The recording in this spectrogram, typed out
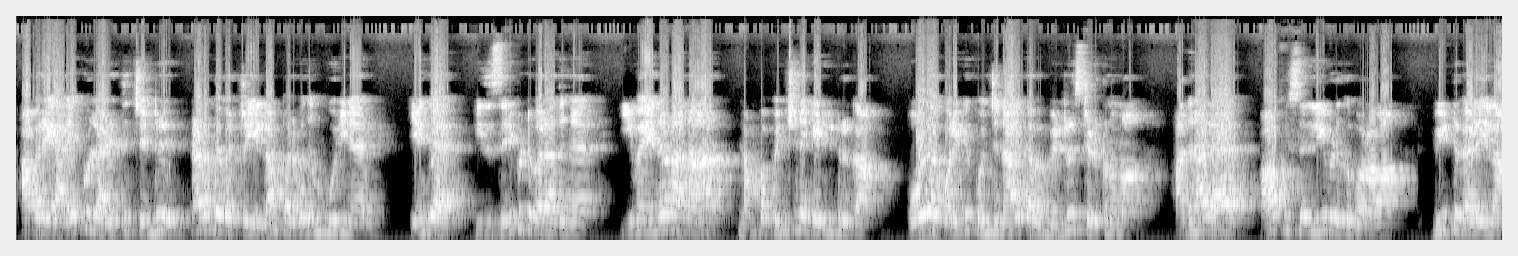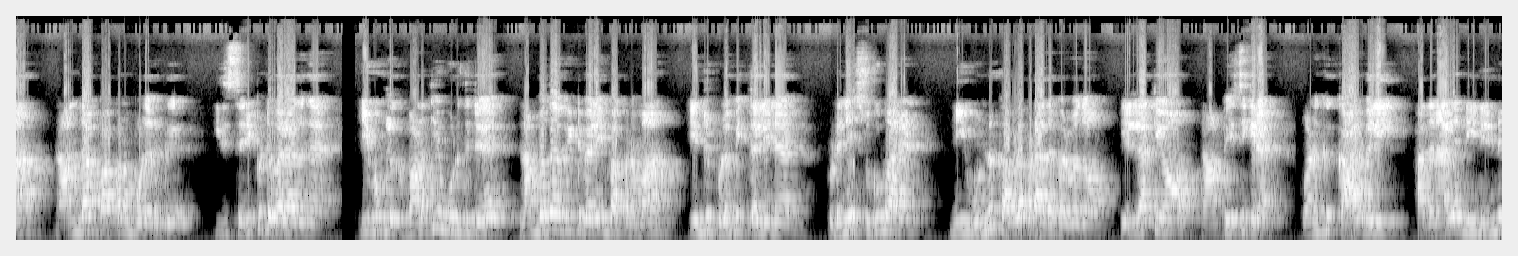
அவரை அறைக்குள் அழைத்துச் சென்று நடந்தவற்றை எல்லாம் பர்வதம் கூறினர். எங்க? இது சரிப்பட்டு வராதுங்க. இவன் என்னடானா நம்ம பென்ஷனை கேட்டுக்கிட்டு இருக்கான். போதா குறைக்கு கொஞ்ச நாளைக்கு அவ பெட் ரெஸ்ட் எடுக்கணுமா? அதனால ஆபீஸ்ல லீவ் எடுக்க போறாளாம். வீட்டு வேலையெல்லாம் நான் தான் பாக்கணும் போல இருக்கு. இது சரிப்பட்டு வராதுங்க. இவங்களுக்கு பணத்தையும் கொடுத்துட்டு நம்ம தான் வீட்டு வேலையும் பாக்கணுமா என்று புலம்பி தள்ளினர். உடனே சுகுமாரன் நீ ஒண்ணும் கவலைப்படாத பர்வதம். எல்லாத்தையும் நான் பேசிக்கிறேன். உனக்கு கால் வலி. அதனால நீ நின்னு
